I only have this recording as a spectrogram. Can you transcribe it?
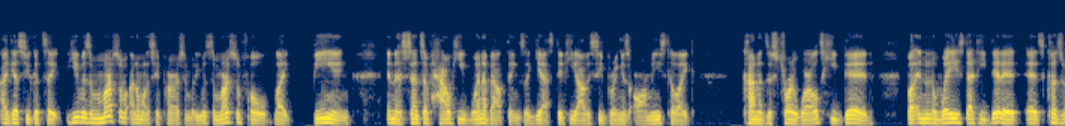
I guess you could say he was a merciful. I don't want to say person, but he was a merciful, like, being in the sense of how he went about things. Like, yes, did he obviously bring his armies to like kind of destroy worlds. He did, but in the ways that he did it is because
